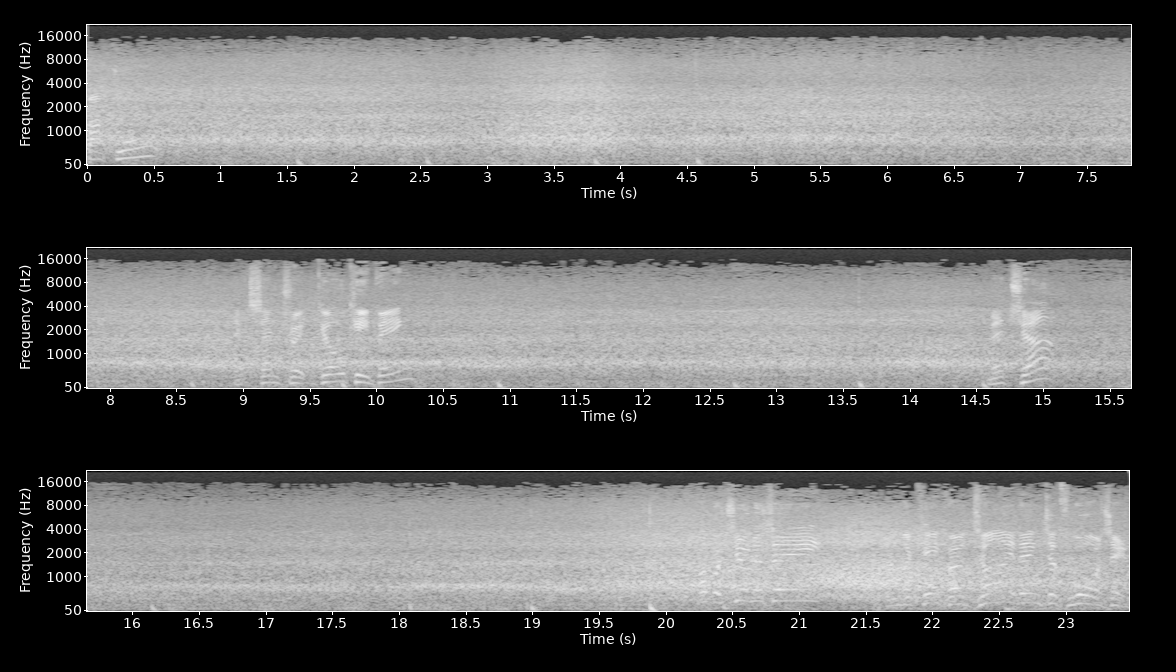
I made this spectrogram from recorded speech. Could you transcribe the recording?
Baku. Eccentric goalkeeping. Mecha. diving towards him.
